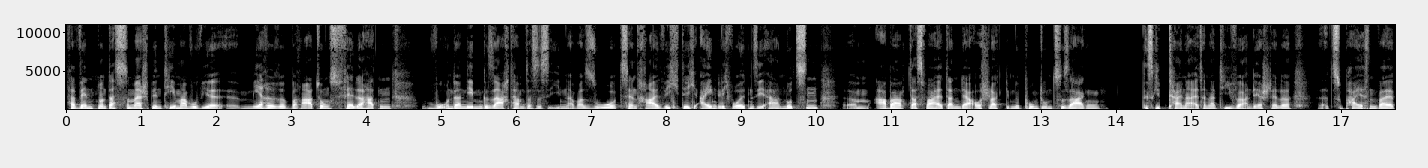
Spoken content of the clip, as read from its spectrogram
verwenden. Und das ist zum Beispiel ein Thema, wo wir äh, mehrere Beratungsfälle hatten, wo Unternehmen gesagt haben, das ist ihnen aber so zentral wichtig. Eigentlich wollten sie R nutzen, ähm, aber das war halt dann der ausschlaggebende Punkt, um zu sagen, es gibt keine Alternative an der Stelle äh, zu Python, weil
